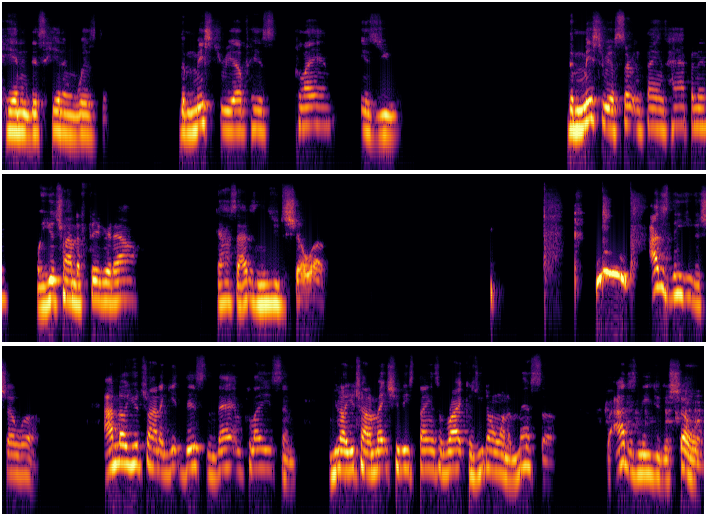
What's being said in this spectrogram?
hidden, this hidden wisdom. The mystery of his plan is you. The mystery of certain things happening when you're trying to figure it out, God said, I just need you to show up. I just need you to show up. I know you're trying to get this and that in place, and you know, you're trying to make sure these things are right because you don't want to mess up. But I just need you to show up.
